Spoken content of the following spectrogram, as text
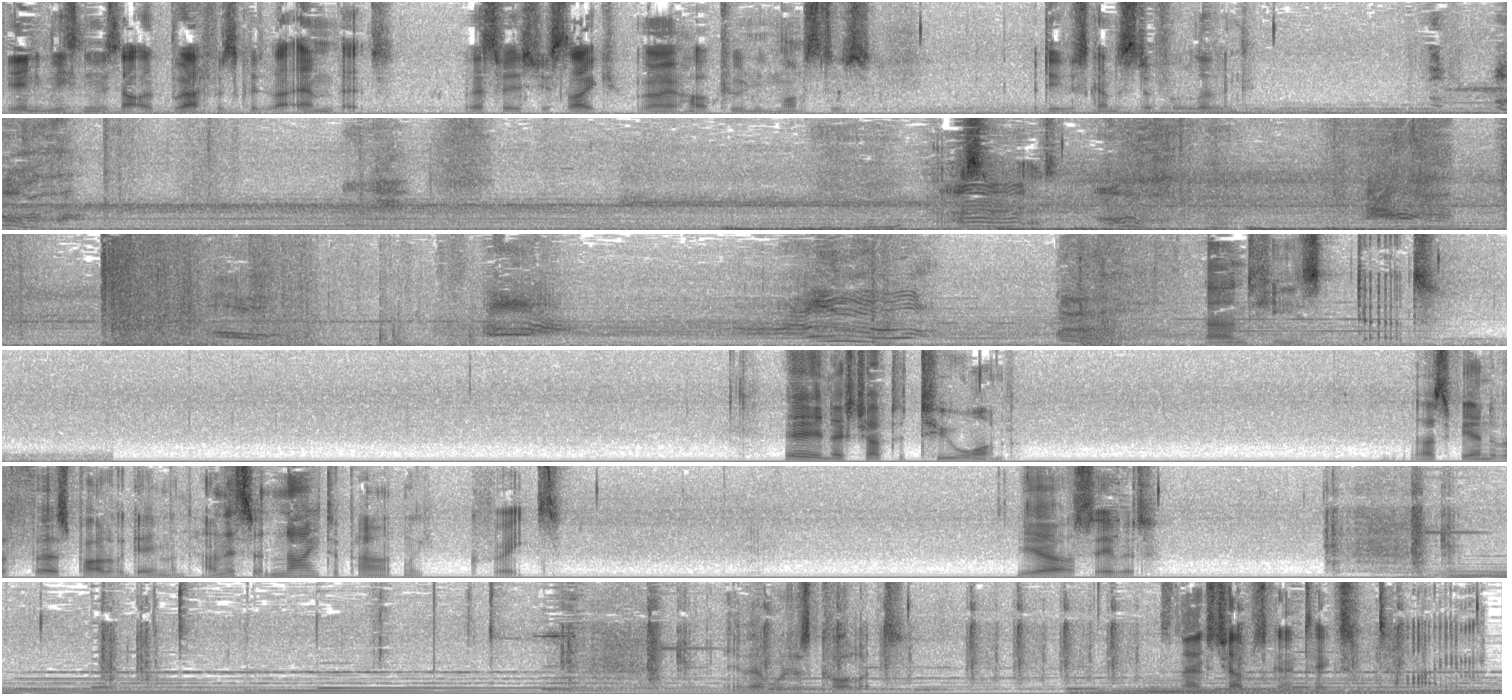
The only reason he was out of breath was because of that bit. The rest of it is just like, right, harpooning monsters. I do this kind of stuff for a living. Oh. That's Hey, next chapter 2 1. That's the end of the first part of the game, and it's at night apparently. Great. Yeah, I'll save it. And then we'll just call it. This next chapter's going to take some time.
